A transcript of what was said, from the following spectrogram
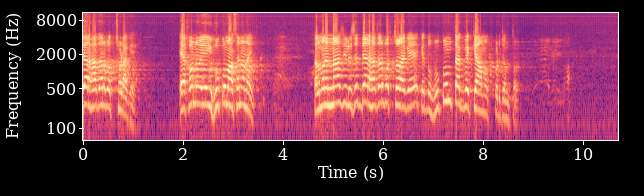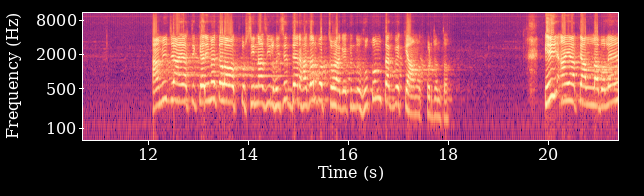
দেড় হাজার বছর আগে। এখনও এই হুকুম আছে না নাই? তার মানে নাজিল হয়েছে দেড় হাজার বছর আগে, কিন্তু হুকুম থাকবে কেয়ামত পর্যন্ত। আমি যে আয়াতি কারিমা তেলাওয়াত করছি, নাজিল হয়েছে দেড় হাজার বছর আগে, কিন্তু হুকুম থাকবে কেয়ামত পর্যন্ত। এই আয়াতে আল্লাহ বলেন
